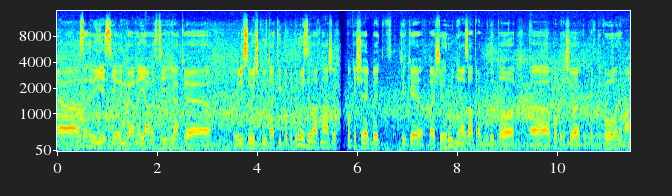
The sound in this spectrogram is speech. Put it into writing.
Е, Взагалі є ялинка в наявності як е, в лісовичку, так і по підрозділах наших. Поки що якби тільки 1 грудня, завтра буде, то е, попиту ще так такового нема.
